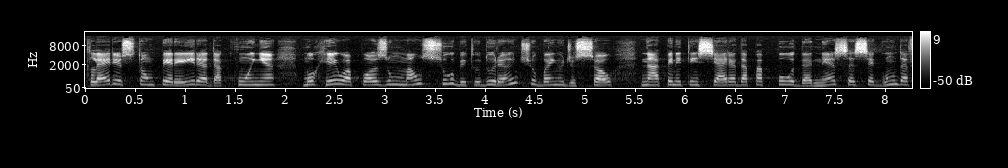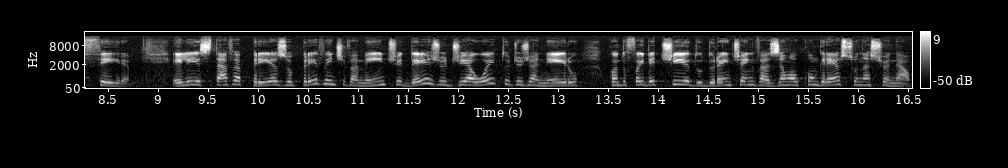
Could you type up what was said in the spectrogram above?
Clériston Pereira da Cunha morreu após um mal súbito durante o banho de sol na penitenciária da Papuda, nesta segunda-feira. Ele estava preso preventivamente desde o dia 8 de janeiro, quando foi detido durante a invasão ao Congresso Nacional.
